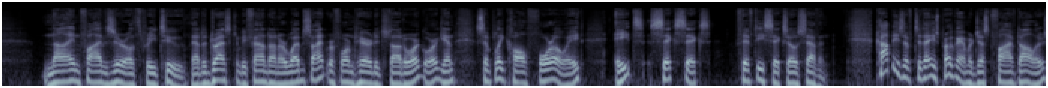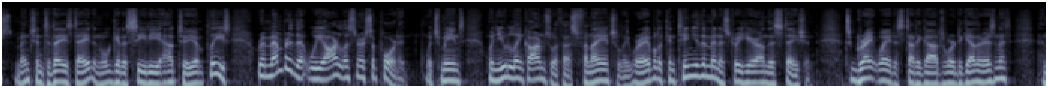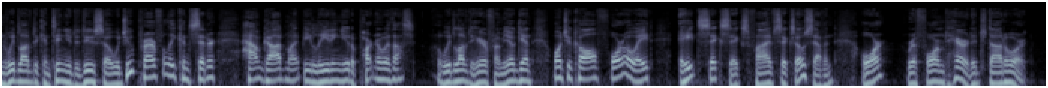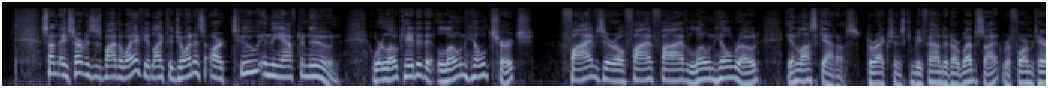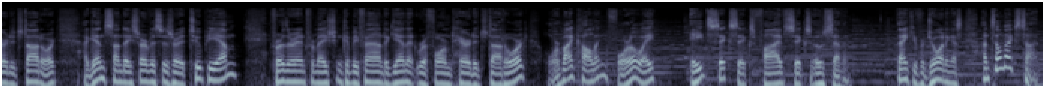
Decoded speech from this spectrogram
95032. That address can be found on our website, reformedheritage.org, or again, simply call 408 866 5607. Copies of today's program are just $5. Mention today's date and we'll get a CD out to you. And please remember that we are listener supported which means when you link arms with us financially, we're able to continue the ministry here on this station. It's a great way to study God's Word together, isn't it? And we'd love to continue to do so. Would you prayerfully consider how God might be leading you to partner with us? We'd love to hear from you. Again, won't you call 408 866 5607 or reformedheritage.org. Sunday services, by the way, if you'd like to join us, are 2 in the afternoon. We're located at Lone Hill Church, 5055 Lone Hill Road in Los Gatos. Directions can be found at our website, reformedheritage.org. Again, Sunday services are at 2 p.m. Further information can be found again at reformedheritage.org or by calling 408 866 5607. Thank you for joining us. Until next time,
